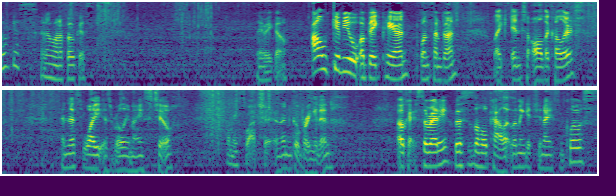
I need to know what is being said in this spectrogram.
Focus? I don't want to focus. There we go. I'll give you a big pan once I'm done, like into all the colors. And this white is really nice too. Let me swatch it and then go bring it in. Okay, so ready? This is the whole palette. Let me get you nice and close.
